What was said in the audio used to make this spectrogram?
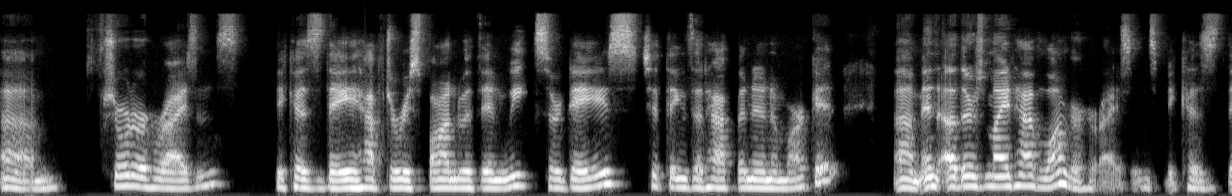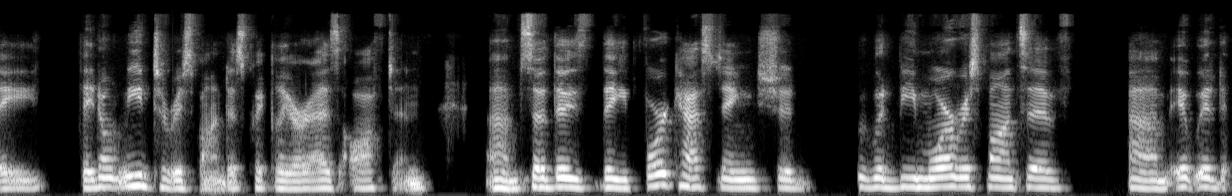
um, shorter horizons because they have to respond within weeks or days to things that happen in a market. Um, and others might have longer horizons because they they don't need to respond as quickly or as often. Um, so the the forecasting should would be more responsive. Um, it would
